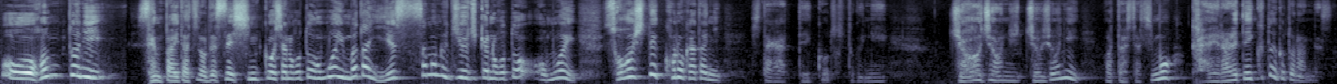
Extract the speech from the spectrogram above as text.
本当に先輩たちのですね信仰者のことを思いまたイエス様の十字架のことを思いそうしてこの方に従っていこうとする時に徐々に徐々に私たちも変えられていくということなんです。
